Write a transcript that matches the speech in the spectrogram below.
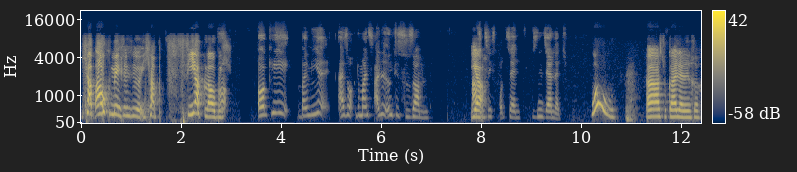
ich habe auch mehrere. Ich habe vier, glaube ich. Okay, bei mir, also du meinst alle irgendwie zusammen. Ja. 80 Prozent. Die sind sehr nett. Woo. Ah, so geile Lehrerin.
